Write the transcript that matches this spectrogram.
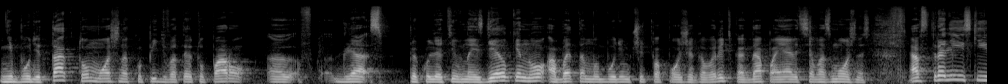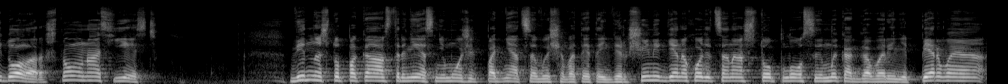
не будет так, то можно купить вот эту пару э, для спекулятивной сделки, но об этом мы будем чуть попозже говорить, когда появится возможность. Австралийский доллар, что у нас есть? Видно, что пока австралиец не может подняться выше вот этой вершины, где находится наш стоп-лосс, и мы, как говорили, первая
